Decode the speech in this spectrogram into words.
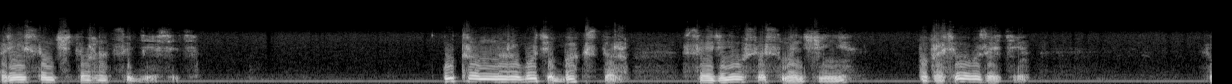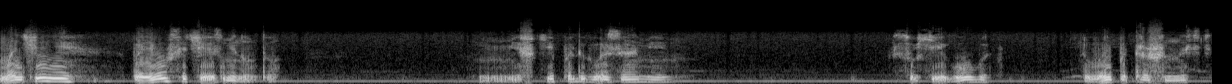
рейсом 14.10. Утром на работе Бакстер соединился с Манчини, попросил его зайти. Манчини появился через минуту. Мешки под глазами, сухие губы, выпотрошенность.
